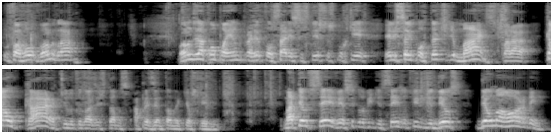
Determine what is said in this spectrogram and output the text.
Por favor, vamos lá. Vamos nos acompanhando para reforçar esses textos, porque eles são importantes demais para calcar aquilo que nós estamos apresentando aqui aos queridos. Mateus 6, versículo 26, o Filho de Deus deu uma ordem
